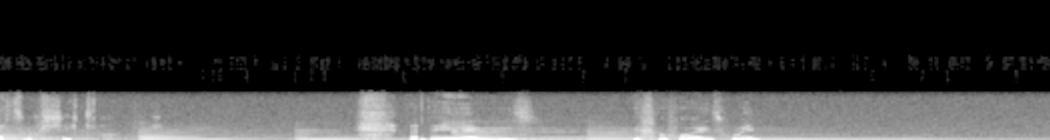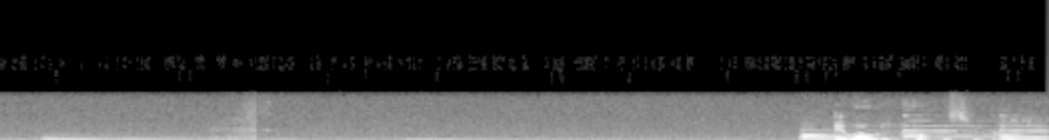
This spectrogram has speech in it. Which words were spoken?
That's what she told me. That the heroes always win. A World of Prophecy recording.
